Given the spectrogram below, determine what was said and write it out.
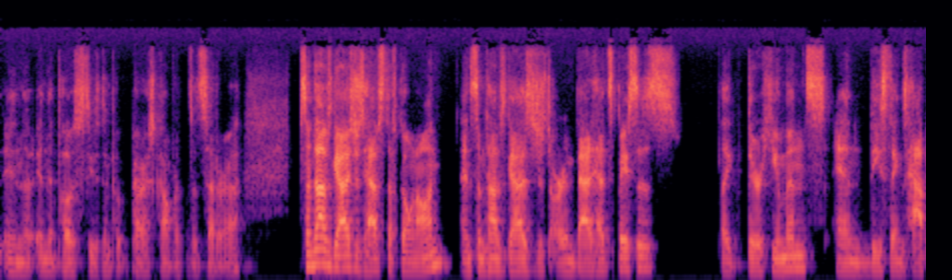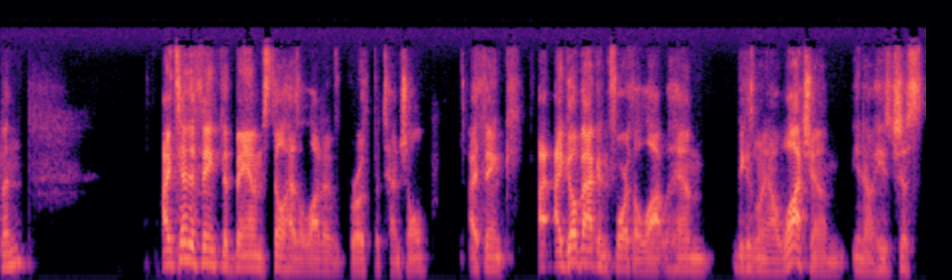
in the in the postseason press conference, etc. Sometimes guys just have stuff going on, and sometimes guys just are in bad headspaces. Like they're humans, and these things happen. I tend to think that Bam still has a lot of growth potential. I think I, I go back and forth a lot with him because when I watch him, you know, he's just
